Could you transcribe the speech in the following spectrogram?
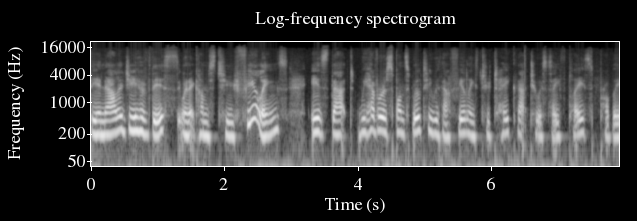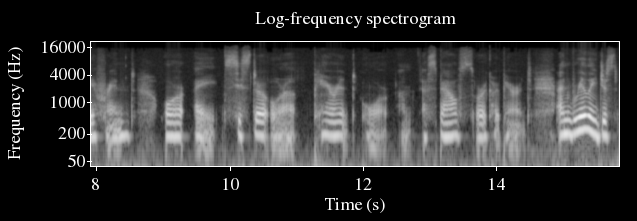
The analogy of this when it comes to feelings is that we have a responsibility with our feelings to take that to a safe place, probably a friend or a sister or a parent or um, a spouse or a co parent, and really just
